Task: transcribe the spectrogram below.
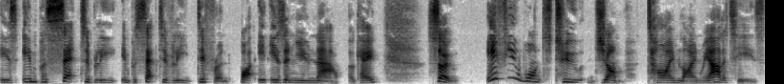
is imperceptibly imperceptibly different, but it is a new now. Okay, so if you want to jump timeline realities,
